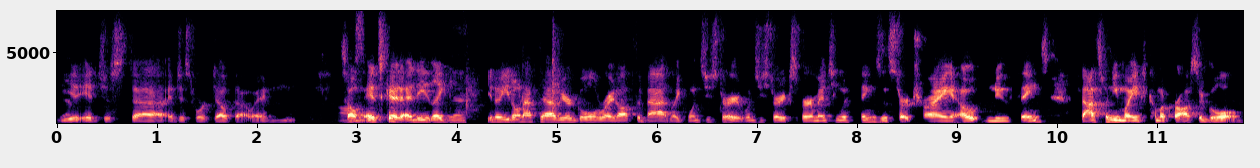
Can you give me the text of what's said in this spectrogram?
yeah. It, it, just, uh, it just worked out that way. Awesome. So it's good. And like, yeah. you know, you don't have to have your goal right off the bat. Like once you start, once you start experimenting with things and start trying out new things, that's when you might come across a goal.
